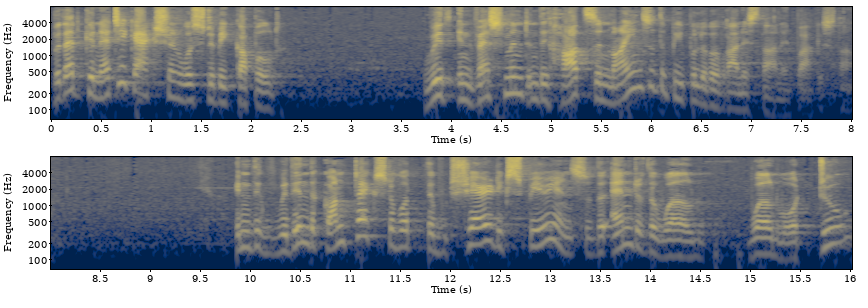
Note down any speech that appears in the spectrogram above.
But that kinetic action was to be coupled with investment in the hearts and minds of the people of Afghanistan and Pakistan in the, within the context of what the shared experience of the end of the world, World War II,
